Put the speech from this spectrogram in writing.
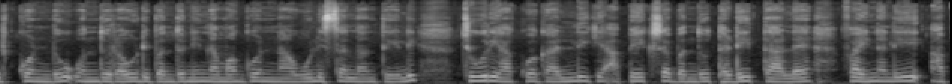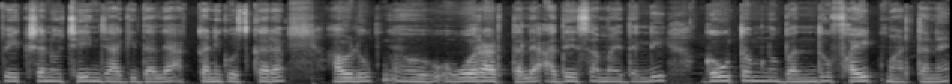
ಇಟ್ಕೊಂಡು ಒಂದು ರೌಡಿ ಬಂದು, ನಿನ್ನ ಮಗುವನ್ನು ಉಳಿಸಲ್ಲ ಅಂತೇಳಿ ಚೂರಿ ಹಾಕುವಾಗ ಅಲ್ಲಿಗೆ ಅಪೇಕ್ಷೆ ಬಂದು ತಡೀತಾಳೆ. ಫೈನಲಿ ಅಪೇಕ್ಷನೂ ಚೇಂಜ್ ಆಗಿದ್ದಾಳೆ. ಅಕ್ಕನಿಗೋಸ್ಕರ ಅವಳು ಹೋರಾಡ್ತಾಳೆ. ಅದೇ ಸಮಯದಲ್ಲಿ ಗೌತಮ್ನು ಬಂದು ಫೈಟ್ ಮಾಡ್ತಾನೆ.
